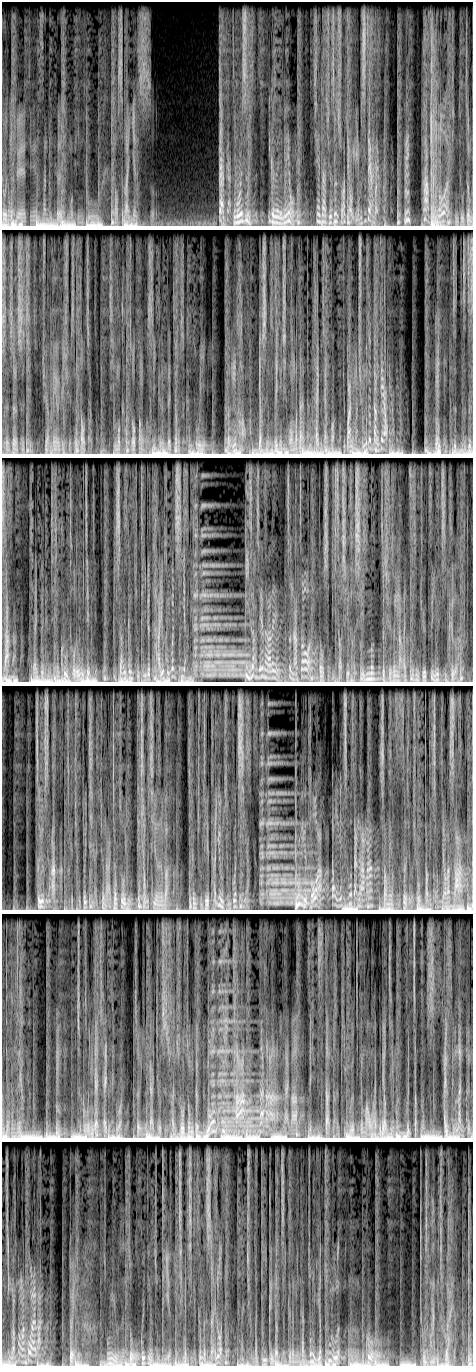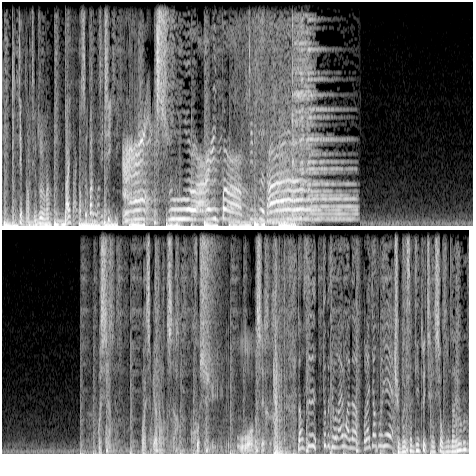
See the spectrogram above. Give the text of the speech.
各位同学，今天是三 D 课的期末评图，老师来验收。干，怎么回事？一个人也没有。现在大学生耍屌也不是这样的。嗯，怕斧头啊！评图这么神圣的事情，居然没有一个学生到场。期末考周放老师一个人在教室看作业，很好。要是你们这群小王八蛋的图太不像话，我就把你们全部都当掉。嗯，这这这啥？下一堆看起来像裤头的物件，必杀又跟主题的塔有什么关系呀？必杀斜塔嘞，这哪招啊？难道是必杀斜塔谐音吗？这学生哪来自信觉得自己会及格啊？这有啥？几个球堆起来就拿来交作业，太瞧不起人了吧？这跟主题的塔又有什么关系啊？扑你个头啊！当我没吃过蛋挞吗？上面紫色小球到底想表达啥？当掉当掉。嗯，这个我应该猜得出啊，这应该就是传说中的罗比塔，哈哈，厉害吧？你这群死大学生屁股有几根毛我还不了解吗？混账东西！还有什么烂梗？尽管放马过来吧。对，终于有人做我规定的主题了，前面几个根本是来乱的。看全班第一个要及格的名单终于要出炉了。嗯，不过图怎么还没出来？嗯，电脑停住了吗？来，老师帮你集气。嗯，出来吧，金字塔。我想，我还是不要当老师好。或许我不适合。老师，对不起，我来晚了，我来交作业。全班三 D 最强小明来了吗？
